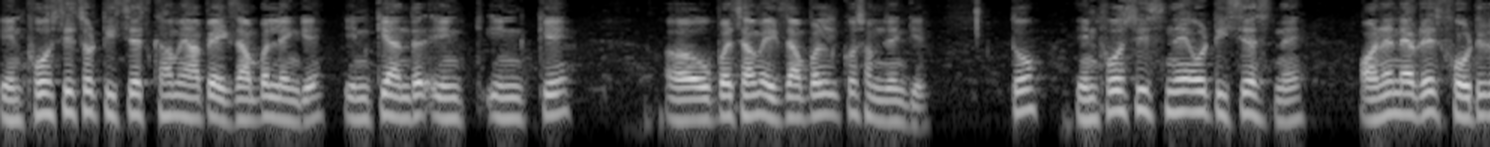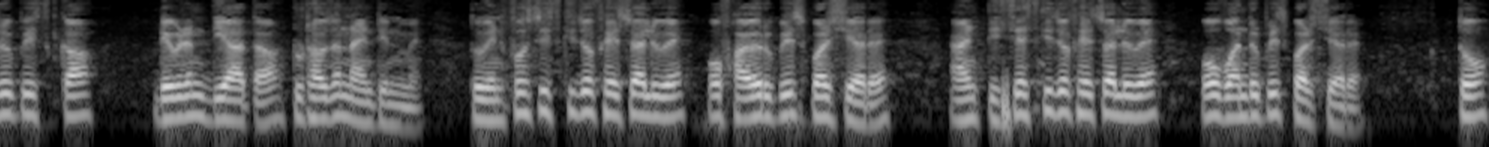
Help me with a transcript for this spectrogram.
इन्फोसिस और टीसीएस का हम यहाँ पे एग्ज़ाम्पल लेंगे। इनके अंदर, इन, इनके ऊपर से हम एग्ज़ाम्पल को समझेंगे। तो इन्फोसिस ने और टीसीएस ने on an average forty rupees का डिविडेंड दिया था 2019 में। तो इन्फोसिस की जो फेस वैल्यू है, वो फाइव रुपीज़ पर शेयर है एंड टीसीएस की जो फेस वैल्यू है, वो वन रुपीज़ पर शेयर है. तो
